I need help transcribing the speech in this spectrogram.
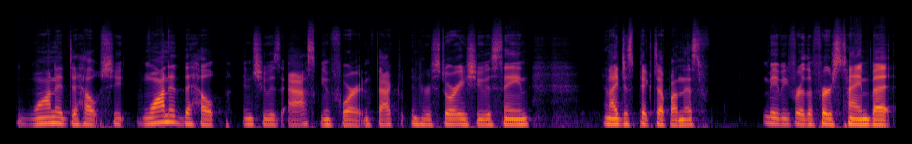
wanted to help. She wanted the help and she was asking for it. In fact, in her story, she was saying, and I just picked up on this maybe for the first time, but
